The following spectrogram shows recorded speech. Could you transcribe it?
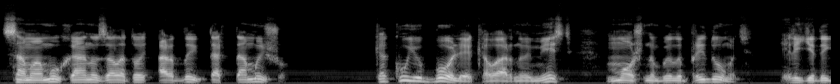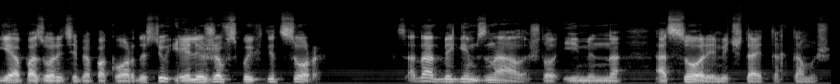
самому хану Золотой Орды Тахтамышу. Какую более коварную месть можно было придумать? Или Едыге опозорит себя покорностью, или же вспыхнет ссора. Садат Бегим знала, что именно о ссоре мечтает Тахтамыш.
